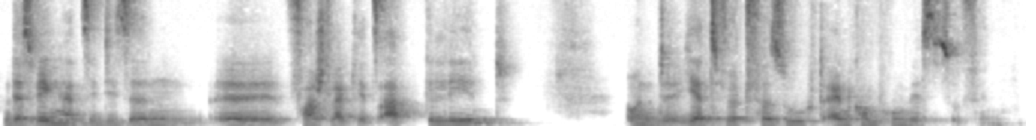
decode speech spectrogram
Und deswegen hat sie diesen äh, Vorschlag jetzt abgelehnt und jetzt wird versucht, einen Kompromiss zu finden.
